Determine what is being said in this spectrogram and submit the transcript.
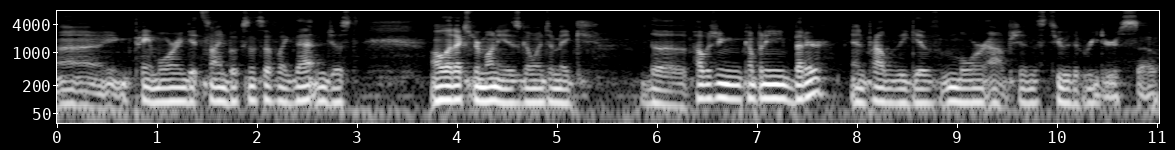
uh, pay more and get signed books and stuff like that, and just all that extra money is going to make the publishing company better and probably give more options to the readers. So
